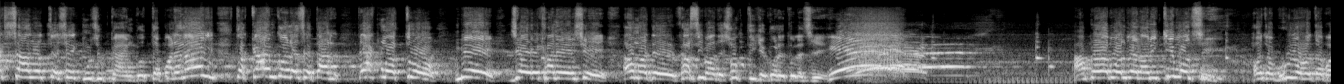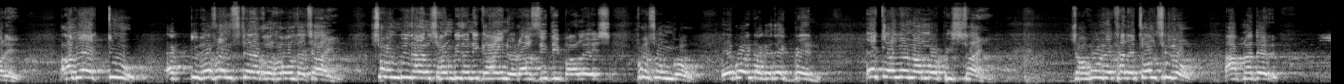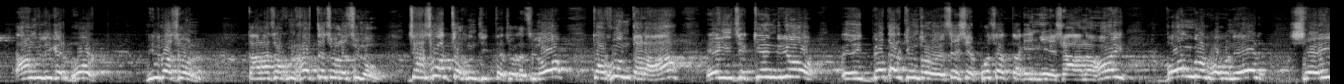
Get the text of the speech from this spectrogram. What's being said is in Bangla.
বাকশাল হচ্ছে শেখ মুজিব কায়েম করতে পারে নাই। তো কায়েম করেছে তার একমাত্র মেয়ে যে এখানে এসে আমাদের ফাঁসিবাদে শক্তিকে করে তুলেছে। আপনারা বলবেন আমি কি বলছি? হয়তো ভুলও হতে পারে। আমি একটু একটু রেফারেন্স টেনে কথা বলতে চাই। সংবিধান সাংবিধানিক আইন ও রাজনীতি পালেশ প্রসঙ্গ। এ বইটাকে দেখবেন একান্ন নম্বর পৃষ্ঠায়। যখন এখানে চলছিল আপনাদের আওয়ামী লীগের ভোট নির্বাচন তারা যখন হারতে চলেছিল জাসদ যখন জিততে চলেছিল তখন তারা এই যে কেন্দ্রীয় এই বেতার কেন্দ্র রয়েছে সে প্রচারটাকে নিয়ে এসে আনা হয় বঙ্গভবনের সেই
